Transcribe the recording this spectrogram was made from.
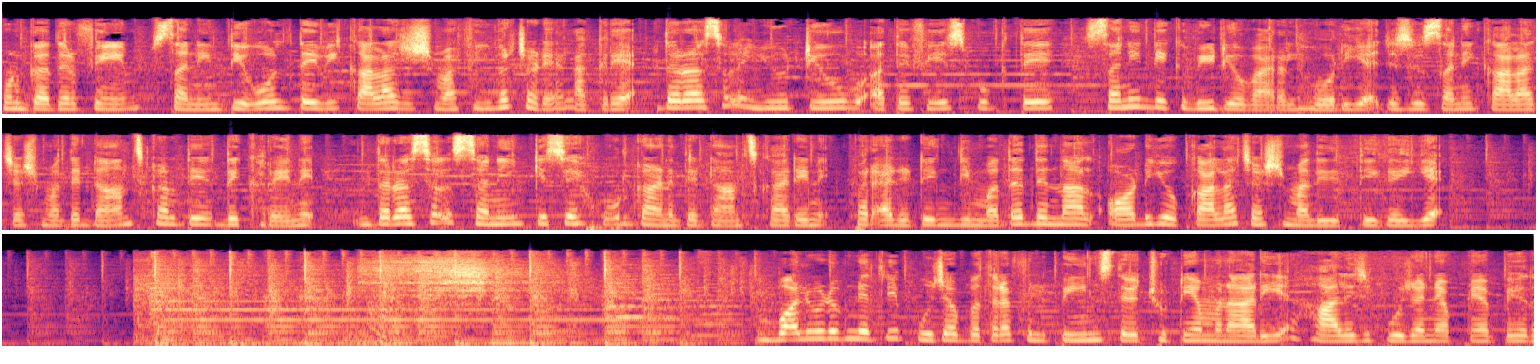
ਹੁਣ ਗਦਰ ਫੇਮ ਸਨੀ ਦਿਓਲ ਤੇ ਵੀ ਕਾਲਾ ਚਸ਼ਮਾ ਫੀਵਰ ਚੜਿਆ ਲੱਗ ਰਿਹਾ ਹੈ। ਦਰਅਸਲ YouTube ਅਤੇ Facebook ਤੇ ਸਨੀ ਦੀ ਇੱਕ ਵੀਡੀਓ ਵਾਇਰਲ ਹੋ ਰਹੀ ਹੈ, ਜਿਸ ਵਿੱਚ ਸਨੀ ਕਾਲਾ ਚਸ਼ਮਾ ਤੇ ਡਾਂਸ ਕਰਦੇ ਦਿਖ ਰਹੇ ਨੇ। ਦਰਅਸਲ ਸਨੀ ਕਿਸੇ ਹੋਰ ਗਾਣੇ ਤੇ ਡਾਂਸ ਕਰ ਰਹੇ ਨੇ, ਪਰ ਐਡੀਟਿੰਗ ਦੀ ਮਦਦ ਦੇ ਨਾਲ ਆਡੀਓ ਕਾਲਾ ਚਸ਼ਮਾ ਦੀ ਦਿੱਤੀ ਗਈ ਹੈ। ਬਾਲੀਵੁੱਡ ਅਭਿਨੇਤਰੀ ਪੂਜਾ ਬਤਰਾ ਫਿਲੀਪੀਨਸ ਦੇ ਵਿੱਚ ਛੁੱਟੀਆਂ ਮਨਾ ਰਹੀ ਹੈ। ਹਾਲ ਹੀ 'ਚ ਪੂਜਾ ਨੇ ਆਪਣੀਆਂ ਬੇਹਦ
